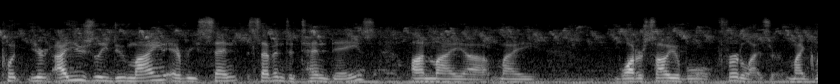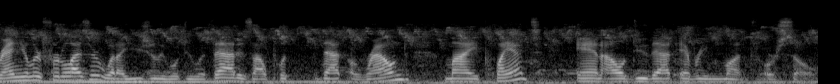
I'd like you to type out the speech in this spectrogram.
put your, I usually do mine every seven to 10 days on my, uh, my water soluble fertilizer. My granular fertilizer, what I usually will do with that is I'll put that around my plant and I'll do that every month or so.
